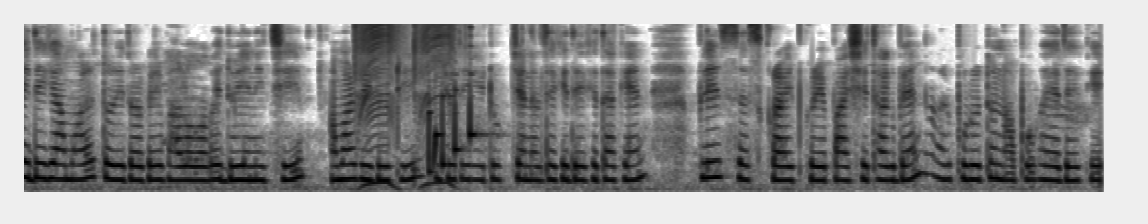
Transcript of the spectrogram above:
এদিকে আমার তরি তরকারি ভালোভাবে ধুয়ে নিচ্ছি। আমার ভিডিওটি যদি ইউটিউব চ্যানেল থেকে দেখে থাকেন, প্লিজ সাবস্ক্রাইব করে পাশে থাকবেন। আর পুরাতন আপু ভাইয়াদেরকে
